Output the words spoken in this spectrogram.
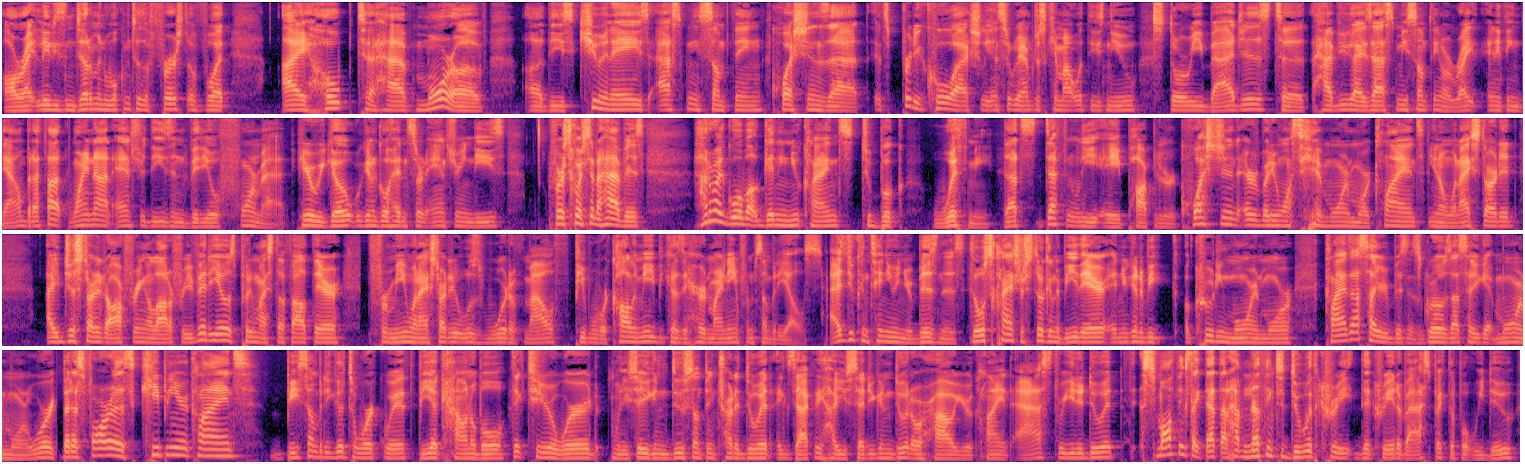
All right, ladies and gentlemen, welcome to the first of what I hope to have more of uh, these Q and A's, ask me something questions that it's pretty cool actually. Instagram just came out with these new story badges to have you guys ask me something or write anything down. But I thought, why not answer these in video format? Here we go. We're gonna go ahead and start answering these. First question I have is, how do I go about getting new clients to book? With me? That's definitely a popular question. Everybody wants to get more and more clients. You know, when I started, I just started offering a lot of free videos, putting my stuff out there. For me, when I started, it was word of mouth. People were calling me because they heard my name from somebody else. As you continue in your business, those clients are still going to be there and you're going to be accruing more and more clients. That's how your business grows. That's how you get more and more work. But as far as keeping your clients, be somebody good to work with, be accountable, stick to your word. When you say you're going to do something, try to do it exactly how you said you're going to do it or how your client asked for you to do it. Small things like that that have nothing to do with the creative aspect of what we do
